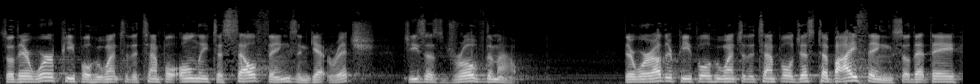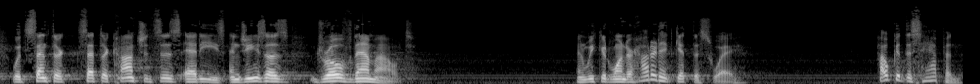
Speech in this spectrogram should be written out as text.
So there were people who went to the temple only to sell things and get rich. Jesus drove them out. There were other people who went to the temple just to buy things so that they would set their, set their consciences at ease, and Jesus drove them out. And we could wonder how did it get this way? How could this happen?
